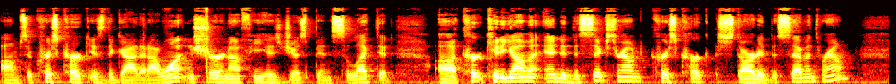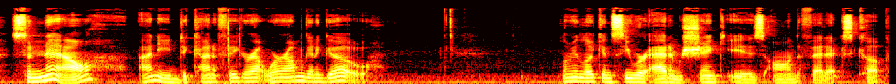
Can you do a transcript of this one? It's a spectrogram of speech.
Um, so Chris Kirk is the guy that I want, and sure enough, he has just been selected. Uh, Kurt Kitayama ended the sixth round. Chris Kirk started the seventh round. So now I need to kind of figure out where I'm going to go. Let me look and see where Adam Schenk is on the FedEx Cup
